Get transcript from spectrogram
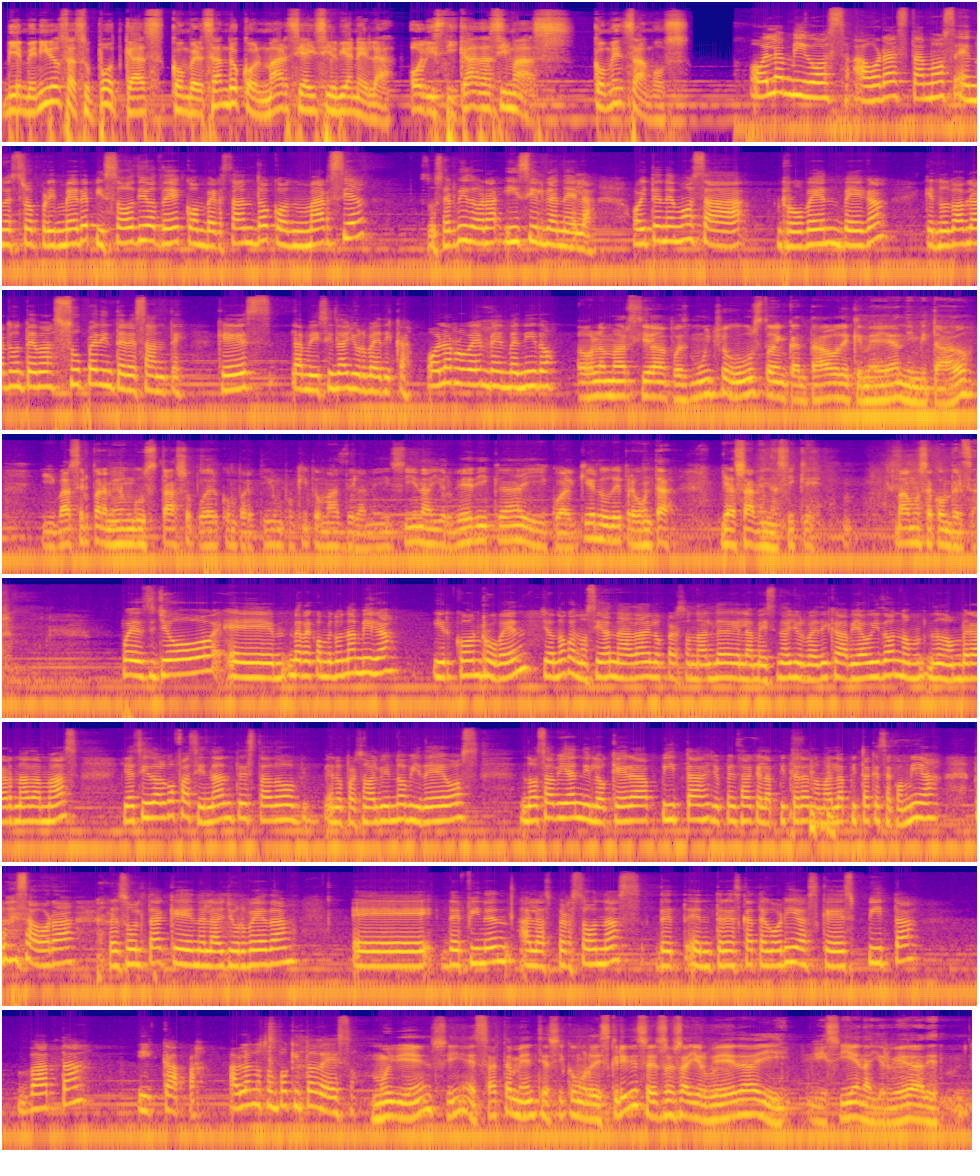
Bienvenidos a su podcast Conversando con Marcia y Silvianela, Holisticadas y más. Comenzamos. Hola amigos, ahora estamos en nuestro primer episodio de Conversando con Marcia, su servidora, y Silvianela. Hoy tenemos a Rubén Vega, que nos va a hablar de un tema súper interesante, que es la medicina ayurvédica. Hola Rubén, bienvenido. Hola Marcia, pues mucho gusto, encantado de que me hayan invitado y va a ser para mí un gustazo poder compartir un poquito más de la medicina ayurvédica y cualquier duda y pregunta ya saben, así que vamos a conversar. Pues yo eh, me recomendó una amiga ir con Rubén. Yo no conocía nada en lo personal de la medicina ayurvédica, había oído nombrar nada más y ha sido algo fascinante. He estado en lo personal viendo videos. No sabía ni lo que era pita. Yo pensaba que la pita era nomás la pita que se comía. Entonces ahora resulta que en el ayurveda eh, definen a las personas en tres categorías, que es pita, bata y capa. Háblanos un poquito de eso. Muy bien, sí, exactamente, así como lo describes, eso es Ayurveda y, y sí, en Ayurveda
